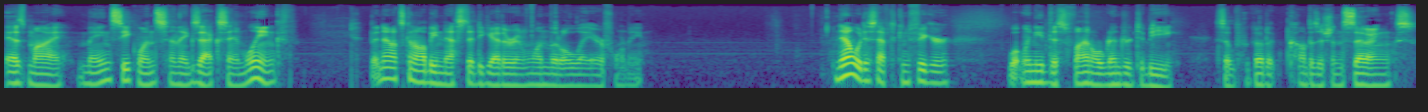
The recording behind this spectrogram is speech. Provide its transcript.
as my main sequence and the exact same length, but now it's going to all be nested together in one little layer for me. Now we just have to configure what we need this final render to be. So if we go to composition settings,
